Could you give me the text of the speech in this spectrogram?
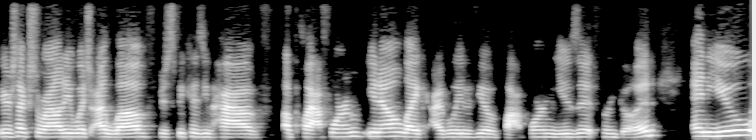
your sexuality, which I love just because you have a platform, you know, like I believe if you have a platform, use it for good. And you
